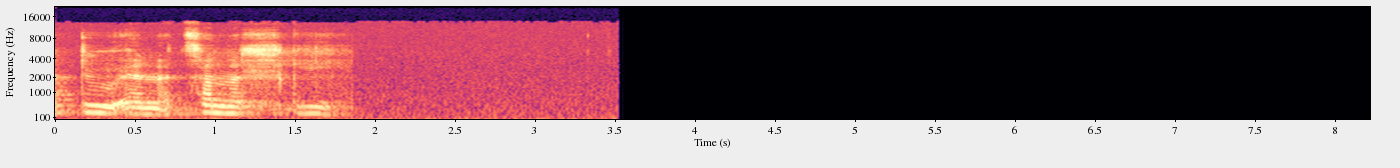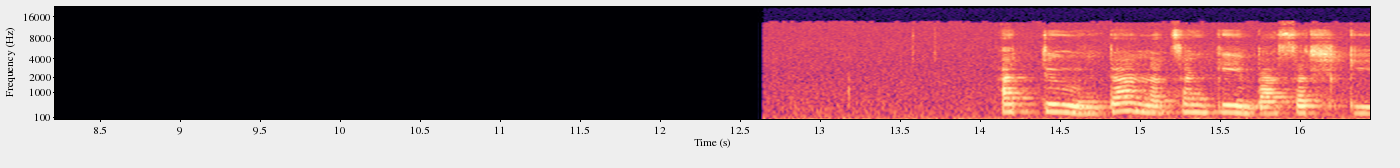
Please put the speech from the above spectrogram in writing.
atu en atsanalgi аттуун таана цангиим паасаллки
